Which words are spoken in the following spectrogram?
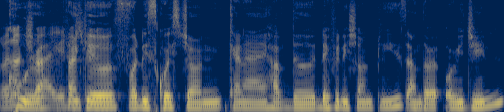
Not Cool. try. Thank you for this question. Can I have the definition, please, and the origin?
